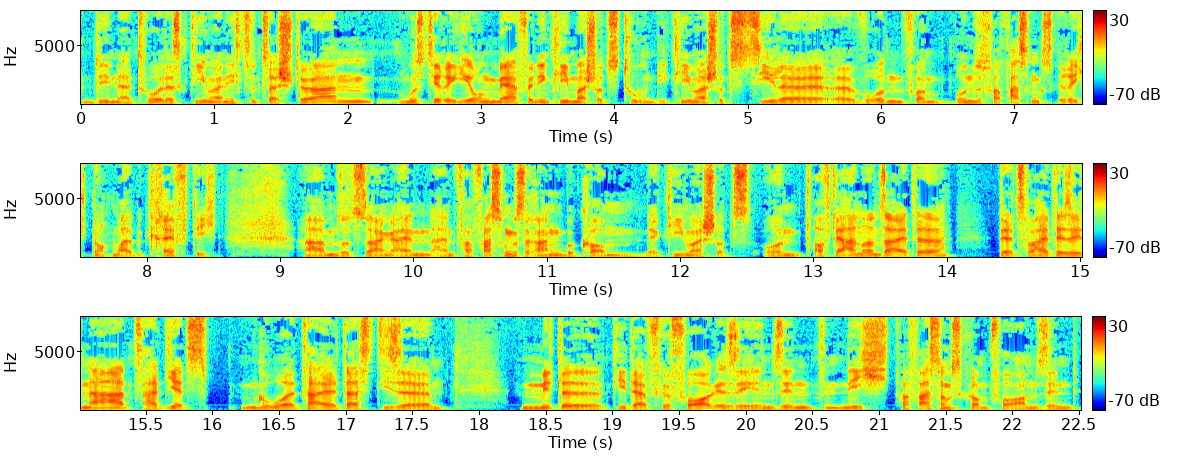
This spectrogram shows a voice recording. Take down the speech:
die Natur, das Klima nicht zu zerstören, muss die Regierung mehr für den Klimaschutz tun. Die Klimaschutzziele äh, wurden vom Bundesverfassungsgericht nochmal bekräftigt, haben sozusagen einen, einen Verfassungsrang bekommen, der Klimaschutz. Und auf der anderen Seite, der zweite Senat hat jetzt geurteilt, dass diese Mittel, die dafür vorgesehen sind, nicht verfassungskonform sind.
